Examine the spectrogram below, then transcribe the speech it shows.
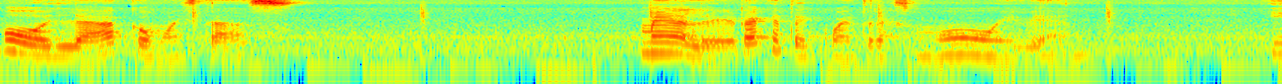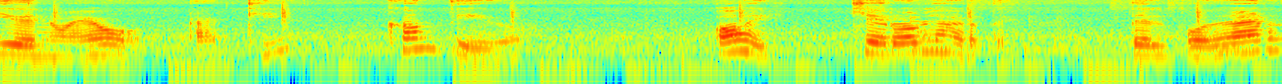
Hola, ¿cómo estás? Me alegra que te encuentres muy bien. Y de nuevo, aquí contigo. Hoy quiero hablarte del poder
